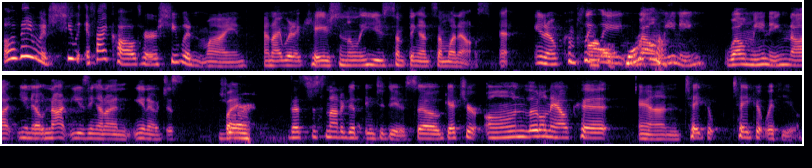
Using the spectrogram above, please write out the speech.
oh, they would, she, if I called her, she wouldn't mind. And I would occasionally use something on someone else. Eh, You know, completely Oh, yeah. well meaning, well meaning, not, you know, not using it on, you know, just, but Sure. that's just not a good thing to do. So get your own little nail kit and take it, take it with you.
